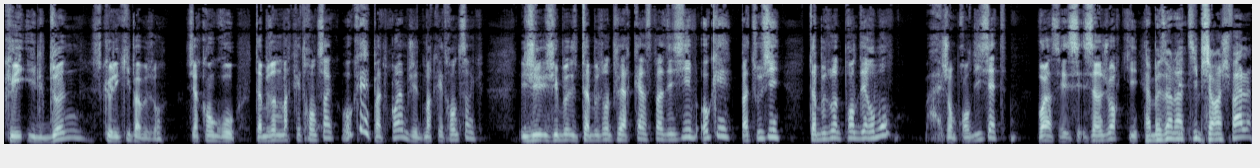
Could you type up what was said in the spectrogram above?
qu'il donne ce que l'équipe a besoin. C'est-à-dire qu'en gros, tu as besoin de marquer 35 Ok, pas de problème, j'ai de marquer 35. Tu as besoin de faire 15 passes décisives Ok, pas de souci. Tu as besoin de prendre des rebonds? Bah, J'en prends 17. Voilà, c'est- un joueur qui. T'as besoin d'un type sur un cheval?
